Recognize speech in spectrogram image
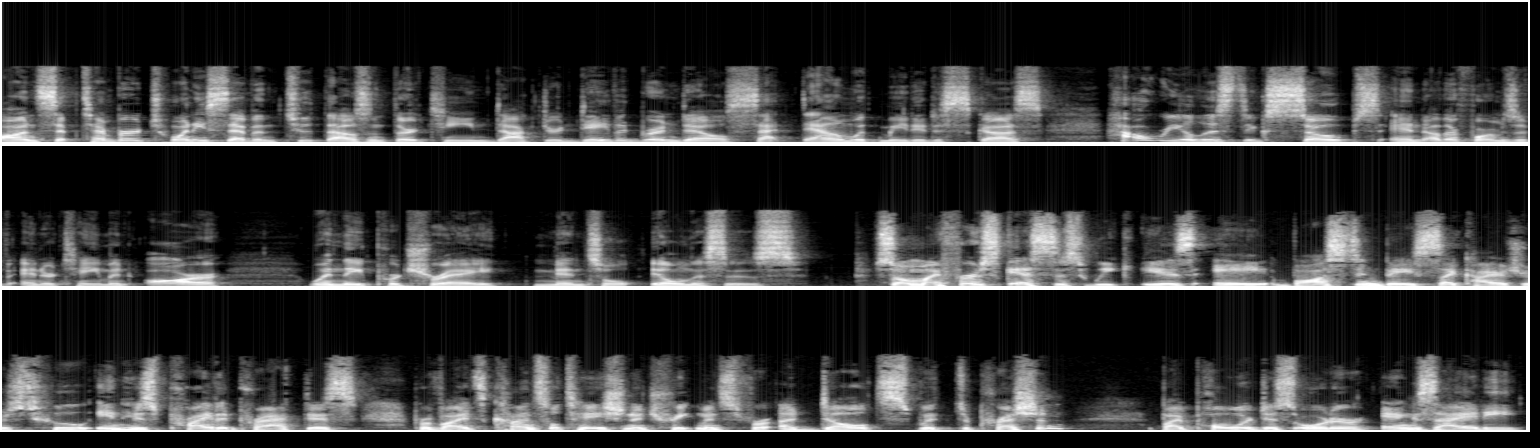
On September 27, 2013, Dr. David Brendel sat down with me to discuss how realistic soaps and other forms of entertainment are when they portray mental illnesses. So, my first guest this week is a Boston based psychiatrist who, in his private practice, provides consultation and treatments for adults with depression, bipolar disorder, anxiety,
